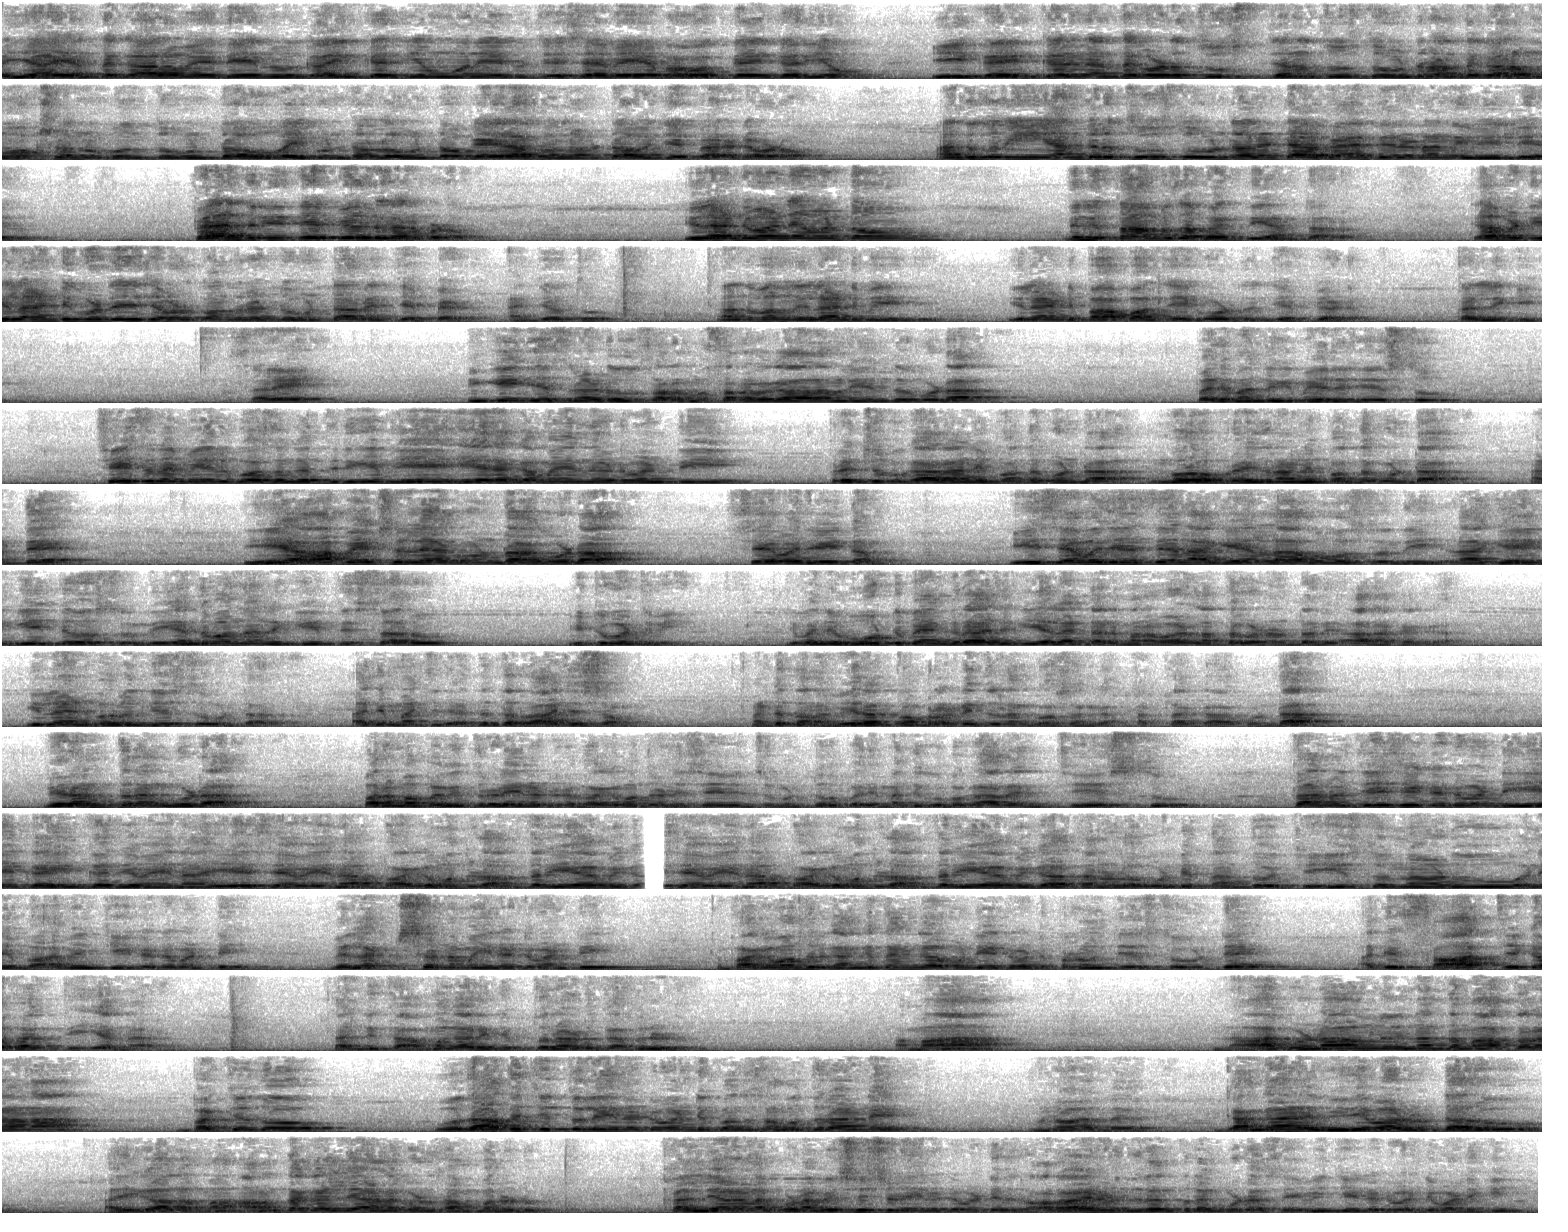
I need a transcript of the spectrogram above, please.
అయ్యా ఎంతకాలం అయితే నువ్వు కైంకర్యం అనేటు చేశావే భగవత్ కైంకర్యం ఈ కైంకర్యం అంతా కూడా చూస్తూ జనం చూస్తూ ఉంటారు. అంతకాలం మోక్షం పొందుతూ ఉంటావు వైకుంఠంలో ఉంటావు కైలాసంలో ఉంటావు అని చెప్పారట ఎవడో. అందుకని అందరూ చూస్తూ ఉండాలంటే ఆ ఫ్యాన్ తిరగడానికి వీలు లేదు. ఫ్యాన్ తిరిగితే పేర్లు కనపడవు. ఇలాంటి వాడిని ఏమంటాం? దీన్ని తామస భక్తి అంటారు. కాబట్టి ఇలాంటివి కూడా చేసేవాడు కొందరు అంటూ ఉంటారని చెప్పాడు. అని చెబుతూ అందువలన ఇలాంటివి ఇది. ఇలాంటి పాపాలు చేయకూడదని చెప్పాడు తల్లికి. సరే ఇంకేం చేస్తున్నాడు? సర్వ సర్వకాలంలో ఎందు కూడా పది మందికి మేలు చేస్తూ చేసిన మేలు కోసంగా తిరిగి ఏ ఏ రకమైనటువంటి ప్రత్యుపకారాన్ని పొందకుండా మరో ప్రయోజనాన్ని పొందకుండా అంటే ఏ ఆపేక్ష లేకుండా కూడా సేవ చేయటం. ఈ సేవ చేస్తే నాకేం లాభం వస్తుంది? నాకేం కీర్తి వస్తుంది? ఎంతమంది నన్ను కీర్తిస్తారు? ఇటువంటివి. ఇవన్నీ ఓటు బ్యాంక్ రాజకీయాలు అంటారు. మన వాళ్ళంతా కూడా ఉంటుంది ఆ రకంగా. ఇలాంటి పనులు చేస్తూ ఉంటారు. అది మంచిది. అదంతా రాజసం. అంటే తన వీరత్వం ప్రకటించడం కోసంగా. అట్లా కాకుండా నిరంతరం కూడా పరమ పవిత్రుడైనటువంటి భగవంతుడిని సేవించుకుంటూ పది మందికి ఉపకారం చేస్తూ తాను చేసేటటువంటి ఏ కైంకర్యమైనా ఏ సేవైనా భగవంతుడు అంతర్యామిగా సేవైనా భగవంతుడు అంతర్యామిగా తనలో ఉండి తనతో చేయిస్తున్నాడు అని భావించేటటువంటి విలక్షణమైనటువంటి భగవంతుడికి అంకితంగా ఉండేటువంటి పనులు చేస్తూ ఉంటే అది సాత్విక భక్తి అన్నాడు. తండ్రి అమ్మగారికి చెప్తున్నాడు కపిలుడు అమ్మా నా గుణాలను విన్నంత మాత్రాన భక్తితో ఉదాత చిత్తులైనటువంటి కొంత సముద్రాన్ని ఉన్న- గంగా వీధివాడు ఉంటారు. అది కాదమ్మా అనంత కళ్యాణ గుణ సంపన్నుడు. కళ్యాణ గుణ విశిష్టుడైనటువంటి నారాయణుడు నిరంతరం కూడా సేవించేటటువంటి వాడికి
